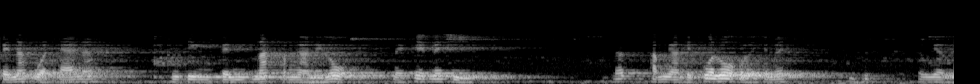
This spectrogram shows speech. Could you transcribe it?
เป็นนักบวชแท้นะ จริงๆเป็นนักทำงานในโลก ในเพศแม่ชีแล้วทำงานไปทั่วโลกเลยใช่ไหมทำงานไป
